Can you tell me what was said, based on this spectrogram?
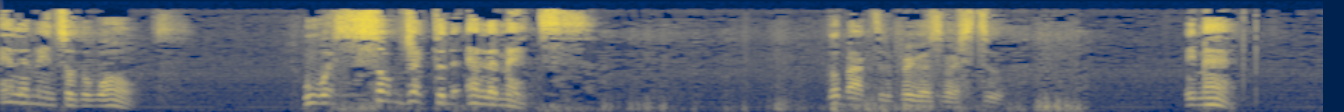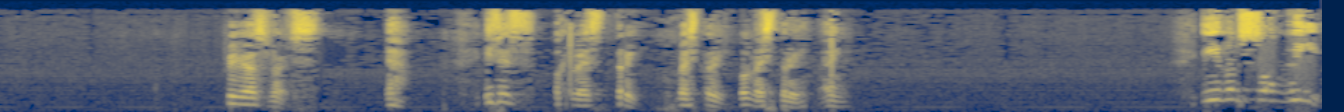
elements of the world. We were subject to the elements. Go back to the previous verse too. Amen. Previous verse. Yeah. He says, okay, verse 3. Verse 3. Go verse 3. Even so we,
